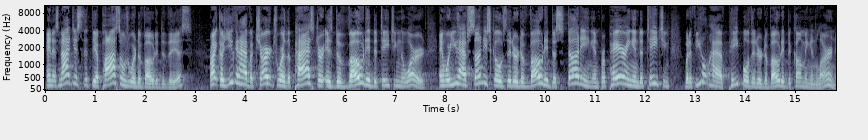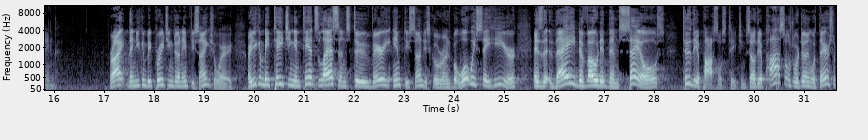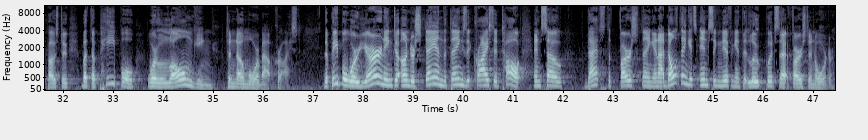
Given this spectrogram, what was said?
And it's not just that the apostles were devoted to this, right? Because you can have a church where the pastor is devoted to teaching the word, and where you have Sunday schools that are devoted to studying and preparing and to teaching. But if you don't have people that are devoted to coming and learning, right, then you can be preaching to an empty sanctuary. Or you can be teaching intense lessons to very empty Sunday school rooms. But what we see here is that they devoted themselves to the apostles' teaching. So the apostles were doing what they're supposed to, but the people were longing to know more about Christ. The people were yearning to understand the things that Christ had taught. And so that's the first thing. And I don't think it's insignificant that Luke puts that first in order.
